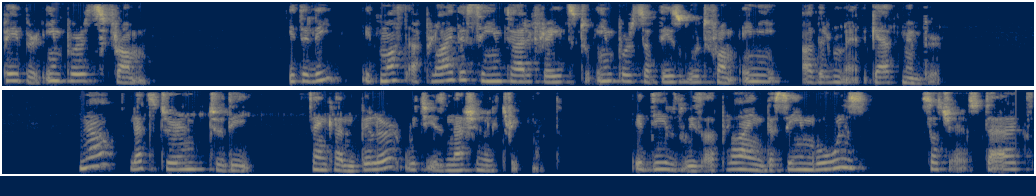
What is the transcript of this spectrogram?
paper imports from Italy, it must apply the same tariff rates to imports of this good from any other GATT member. Now let's turn to the second pillar, which is national treatment. It deals with applying the same rules such as tax,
